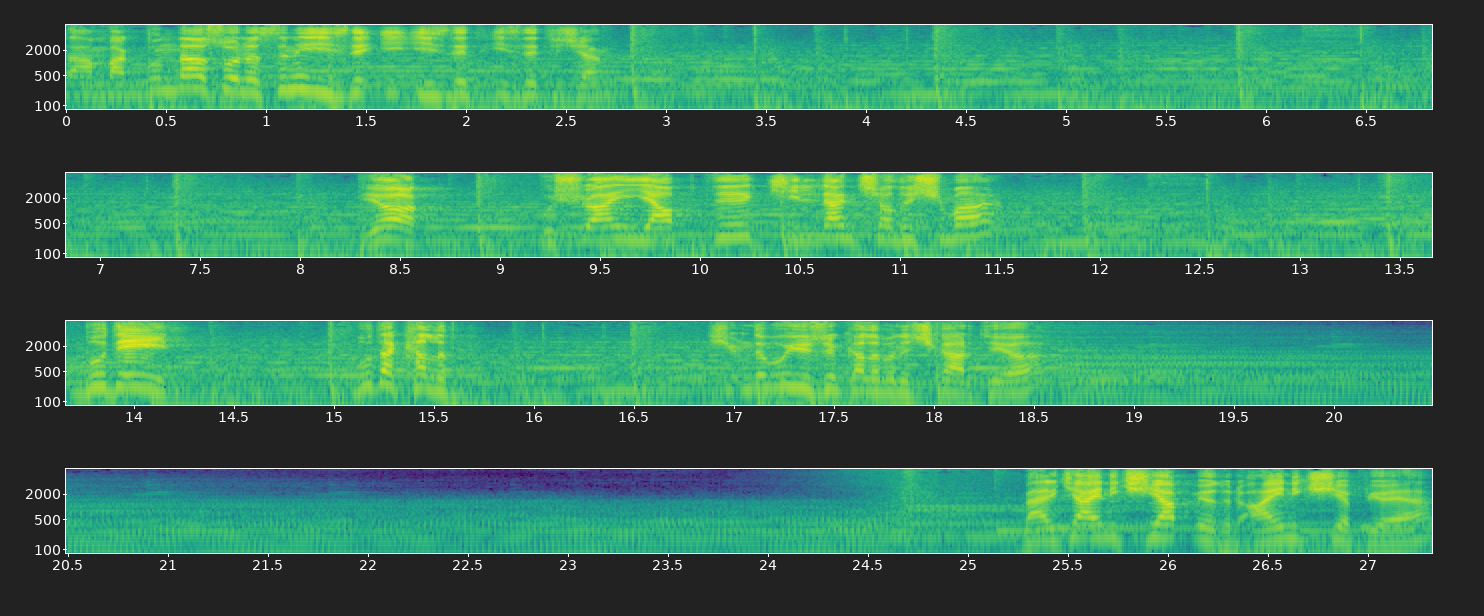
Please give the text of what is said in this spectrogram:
Tamam bak bundan sonrasını izle, izlet, izleteceğim. Yok. Bu şu an yaptığı kilden çalışma bu değil. Bu da kalıp. Şimdi bu yüzün kalıbını çıkartıyor. Belki aynı kişi yapmıyordur. Aynı kişi yapıyor ya.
